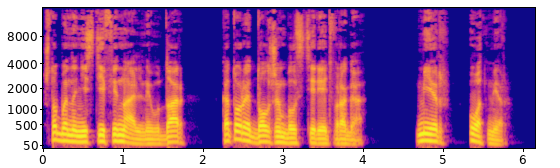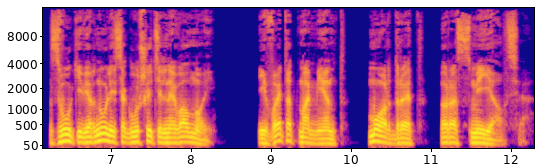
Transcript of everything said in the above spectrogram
чтобы нанести финальный удар, который должен был стереть врага. Мир отмер. Звуки вернулись оглушительной волной. И в этот момент Мордред рассмеялся.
